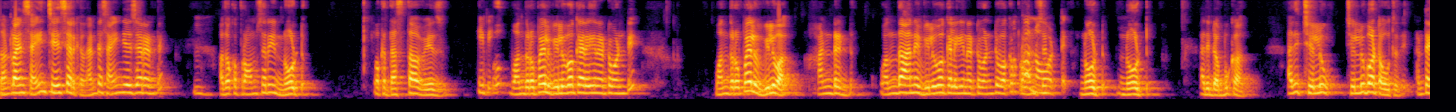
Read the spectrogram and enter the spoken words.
దాంట్లో ఆయన సైన్ చేశారు కదా. అంటే సైన్ చేశారంటే. అదొక ప్రామిసరీ నోట్ ఒక దస్తావేజు. ఇది. వంద రూపాయలు విలువ కలిగినటువంటి వంద రూపాయల విలువ హండ్రెడ్ వంద అనే విలువ కలిగినటువంటి ఒక ప్రామిసరీ నోట్. నోట్ అది డబ్బు కాదు. అది చెల్లు చెల్లుబాటు అవుతుంది. అంటే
